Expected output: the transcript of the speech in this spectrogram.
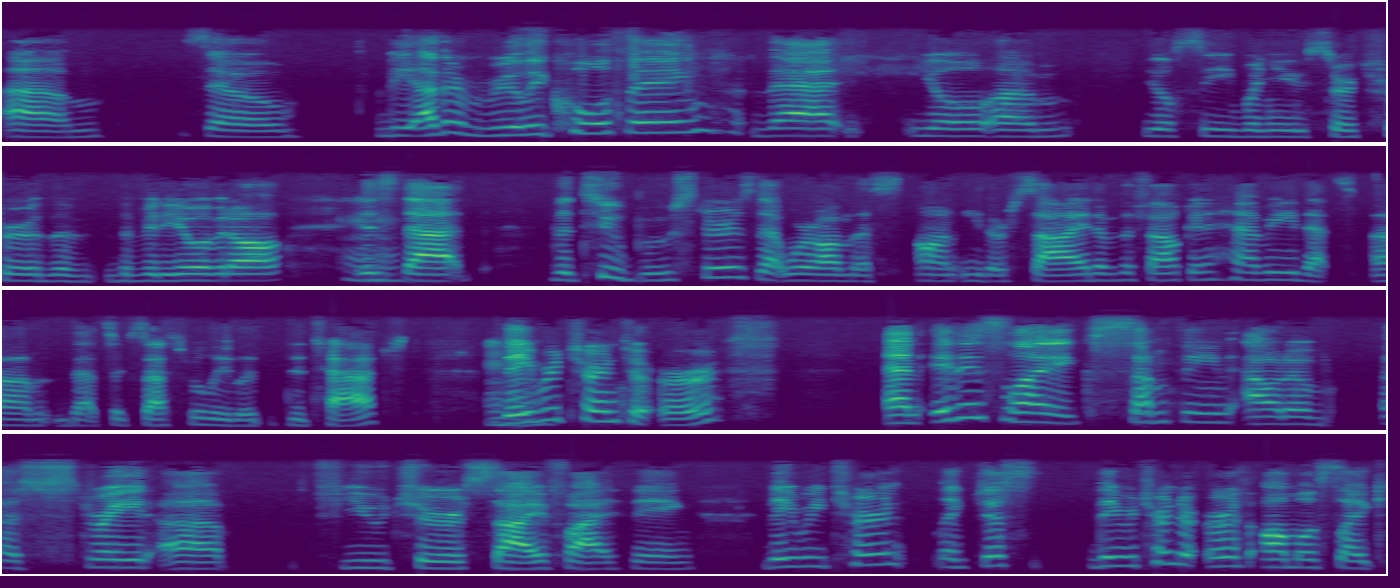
Um, so the other really cool thing that you'll um, you'll see when you search for the the video of it all is Mhm. that the two boosters that were on this on either side of the Falcon Heavy that's um, that successfully detached, they Mhm. returned to Earth, and it is like something out of a straight up future sci-fi thing. They return like just they return to Earth almost like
